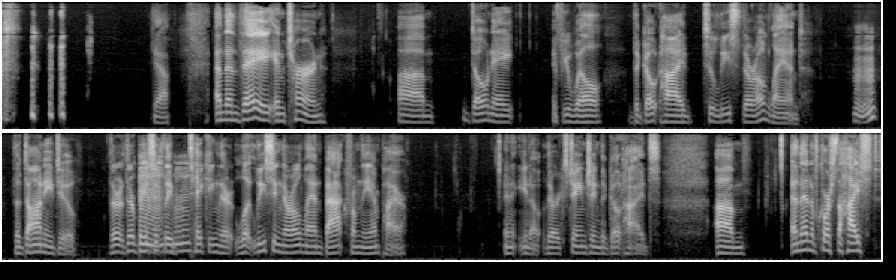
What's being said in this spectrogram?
Yeah, and then they in turn um, donate, if you will, the goat hide to lease their own land. Hmm The Dhani do. They're they're basically Mhm. taking their leasing their own land back from the empire, and you know they're exchanging the goat hides. Um, and then of course the heist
